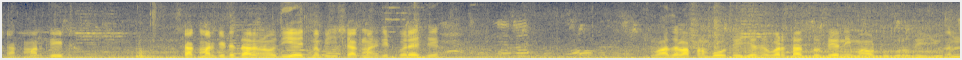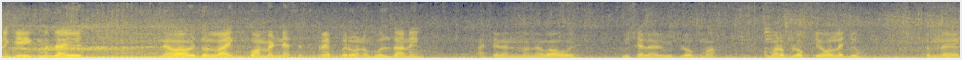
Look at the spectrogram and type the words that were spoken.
શાક માર્કેટ. શાક માર્કેટ અત્યારે નો દિયા પછી શાક માર્કેટ ભરાય છે. વાદળા પણ બહુ થઈ ગયા છે. વરસાદ તો છે નહીં, માવઠું પૂરું થઈ ગયું. તમને કેવી મજા આવી નવા હોય તો લાઇક કોમેન્ટ ને સબસ્ક્રાઈબ કરવાનું ભૂલતા નહીં. આ ચેનલમાં નવા હોય વિશાલ આરવી બ્લોગમાં. અમારો બ્લોગ કેવો લાગ્યો? તમને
